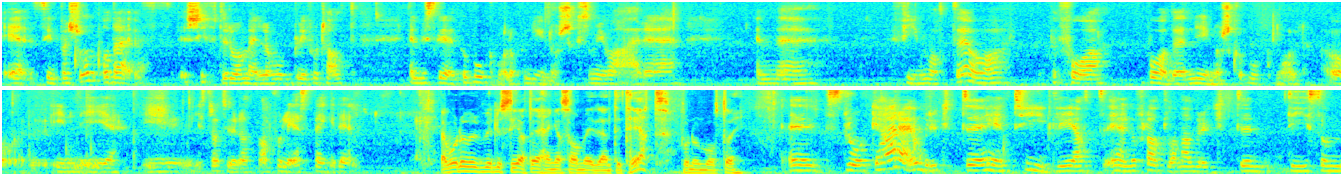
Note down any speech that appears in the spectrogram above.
eh, sin person, og det skifter òg mellom å bli fortalt eller blir skrevet på bokmål og på nynorsk, som jo er eh, en eh, fin måte å få både nynorsk og bokmål inn i, i litteraturen. At man får lest begge deler. Ja, hvordan vil du si at det henger sammen med identitet, på noen måter? Eh, språket her er jo brukt helt tydelig at Helga Flatland har brukt de som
